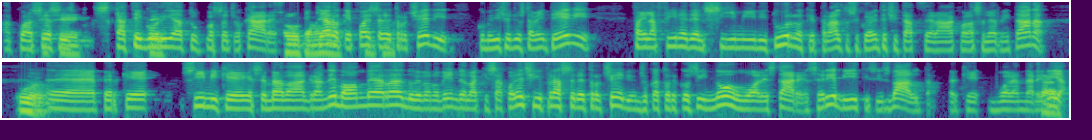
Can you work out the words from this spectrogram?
a qualsiasi sì, categoria sì. tu possa giocare. È chiaro che poi se retrocedi, come dice giustamente Evi, fai la fine del Simi di turno, che tra l'altro sicuramente ci tazzerà con la Salernitana, uh. eh, perché Simi che sembrava grande bomber, dovevano venderlo a chissà quale cifra, se retrocedi un giocatore così non vuole stare in Serie B, ti si svaluta, perché vuole andare certo. via.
